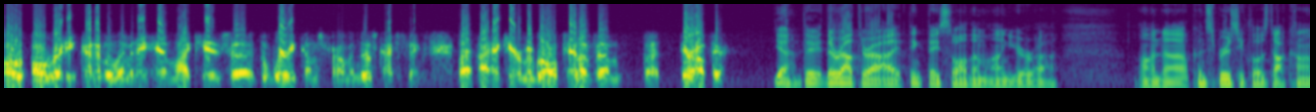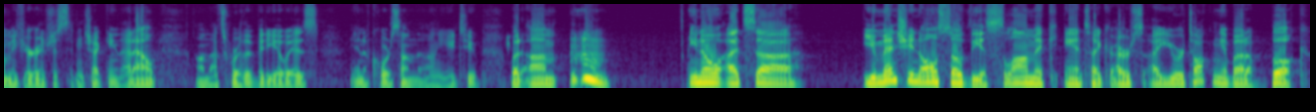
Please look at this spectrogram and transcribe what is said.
already kind of eliminate him, like his uh, the where he comes from and those kinds of things. But I, I can't remember all ten of them, but they're out there. Yeah, they're they're out there. I think they saw them on your. Uh on uh, conspiracyclothes.com if you're interested in checking that out. Um, that's where the video is, and of course on on YouTube. But um, you know, it's uh, you mentioned also the Islamic Antichrist. Uh, you were talking about a book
